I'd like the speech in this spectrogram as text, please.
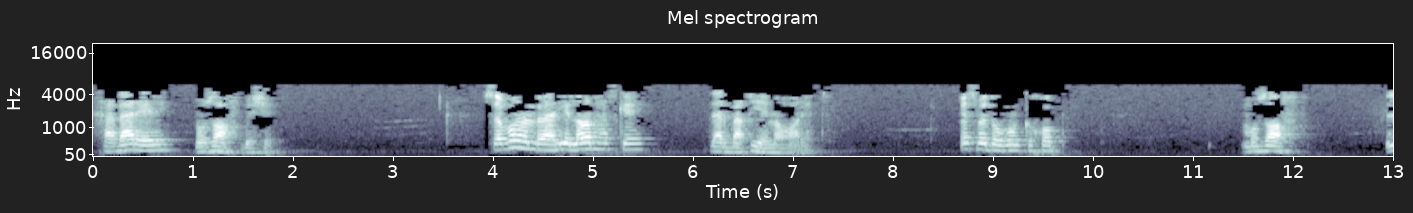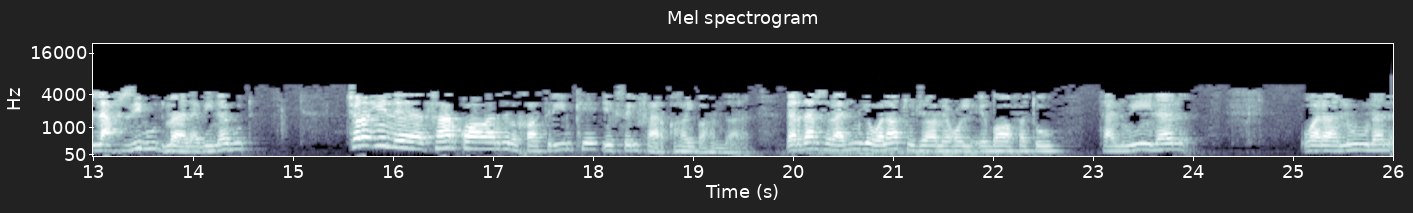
خبر مضاف بشه. سوم به معنی لام هست که در بقیه موارد. قسم دوم که خب مضاف لفظی بود معنوی نبود. چرا این فرق آورده؟ به خاطر این که یک سری فرقهایی با هم دارن. در درس بعدی میگه ولا تجامع الاضافه تنوینا ولا نونا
